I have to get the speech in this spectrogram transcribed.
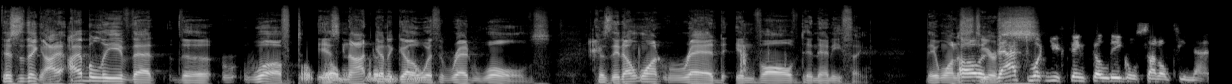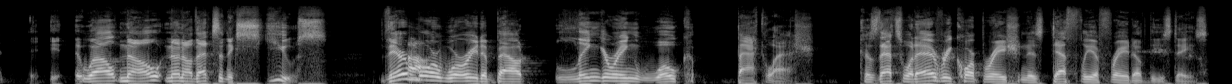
this is the thing. I, I believe that the Wolfed Oh, is not going to go doing? with Red Wolves because they don't want red involved in anything. They want to Oh, steer. that's s- what you think the legal subtlety meant. Well, no, no, no. That's an excuse. They're Ah. more worried about lingering woke backlash because that's what every corporation is deathly afraid of these days.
